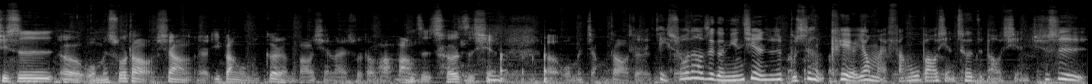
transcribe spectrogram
其实，呃，我们说到像呃，一般我们个人保险来说的话，房子、车子险，呃，我们讲到的、这个，哎、欸，说到这个，年轻人是不是不是很 care 要买房屋保险、车子保险，就是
